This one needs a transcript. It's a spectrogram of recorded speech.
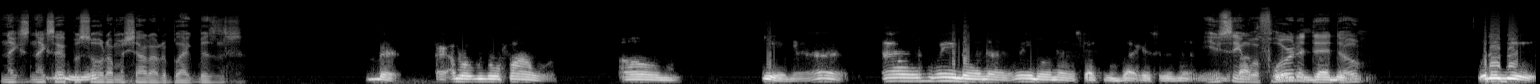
Next next episode, I'm gonna shout out a black business. Bet. I'm gonna, we gonna find one. Um, yeah, man. I, I don't, we ain't doing nothing. We ain't doing nothing special for Black History Month. You seen what Florida did though? What they did?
